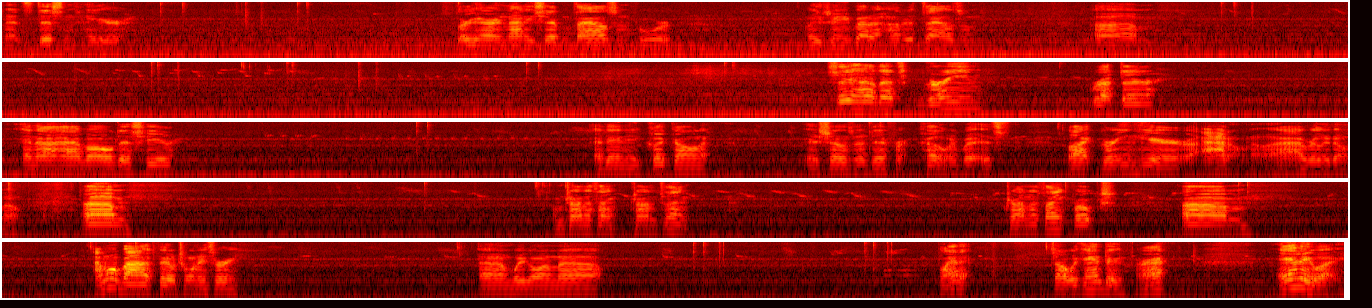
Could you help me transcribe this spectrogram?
That's this one here. 397,000 for it. Leaves me about a hundred thousand. Um, see how that's green right there? And I have all this here. and then you click on it it shows a different color but it's like green here. I don't know. I really don't know. Um, I'm trying to think trying to think. Trying to think folks um, I'm gonna buy a field 23 um, we're going to planet. That's all we can do, alright? Anyway,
